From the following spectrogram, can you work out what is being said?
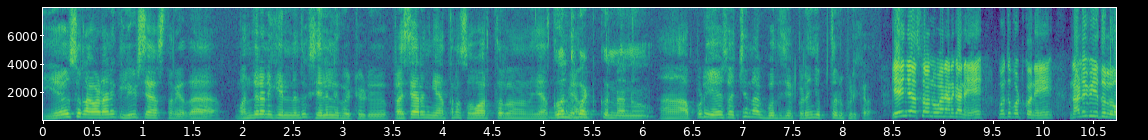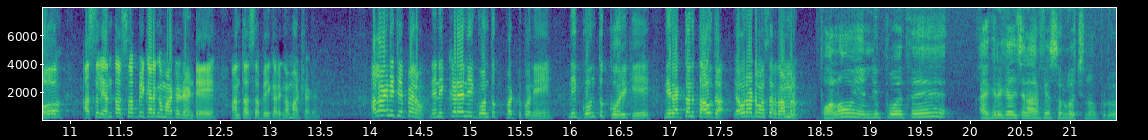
యేసు రావడానికి లీడ్ చేస్తున్నారు కదా మందిరానికి వెళ్ళినందుకు శల్యని కొట్టాడు ప్రచారం చేస్తున్నా సువార్తలను గొంతు చేస్తున్నా పట్టుకున్నాను. అప్పుడు యేసు వచ్చి నాకు బుద్ధి చెప్పాడని చెప్తాడు ఇప్పుడు ఇక్కడ. ఏం చేస్తావు నువ్వు అని అనగానే గొంతు పట్టుకొని నడి వీధిలో అసలు ఎంత అసభ్యకరంగా మాట్లాడంటే అంత అసభ్యకరంగా మాట్లాడాను. అలాగే చెప్పాను నేను ఇక్కడే నీ గొంతు పట్టుకొని నీ గొంతు కోరికి నీ రక్తాన్ని తాగుతా. ఎవరటం అసలు రమ్మను. పొలం ఎండిపోతే అగ్రికల్చర్ ఆఫీసర్లు వచ్చినప్పుడు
